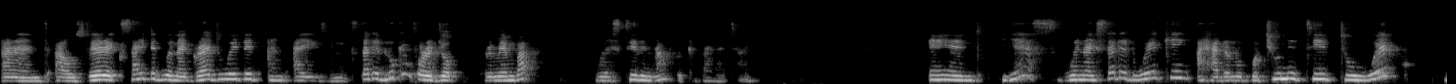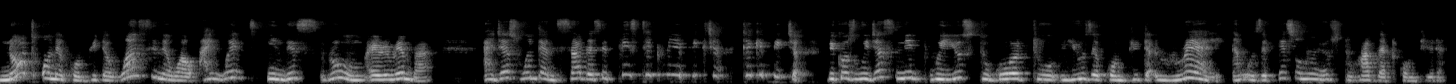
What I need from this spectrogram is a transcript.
and I was very excited when I graduated and I started looking for a job. Remember, we're still in Africa by that time. And yes, when I started working, I had an opportunity to work not on a computer. Once in a while, I went in this room, I remember, I just went and sat. I said, please take me a picture, take a picture. Because we just need, we used to go to use a computer. Rarely, there was a person who used to have that computer.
